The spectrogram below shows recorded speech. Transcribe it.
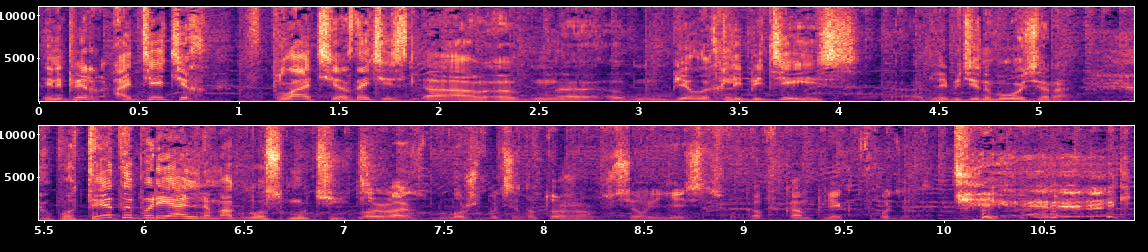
И, например, одеть их в платье, знаете, из а, э, белых лебедей из э, Лебединого озера. Вот это бы реально могло смутить. Может, может быть, это тоже все есть, в комплект входит.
